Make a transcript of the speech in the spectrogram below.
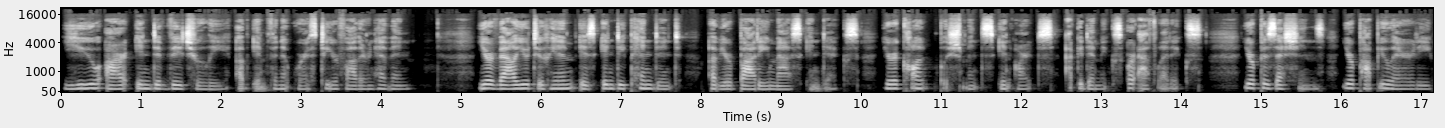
you are individually of infinite worth to your Father in heaven. Your value to Him is independent of your body mass index, your accomplishments in arts, academics, or athletics, your possessions, your popularity,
